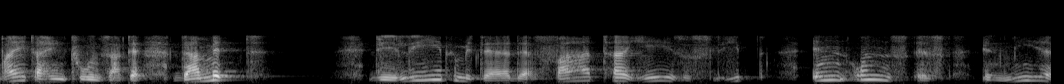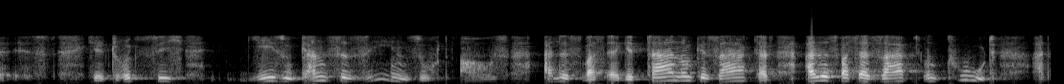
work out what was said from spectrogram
weiterhin tun, sagt er, damit die Liebe, mit der der Vater Jesus liebt, in uns ist, in mir ist. Hier drückt sich Jesu ganze Sehnsucht aus. Alles, was er getan und gesagt hat, alles, was er sagt und tut, hat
